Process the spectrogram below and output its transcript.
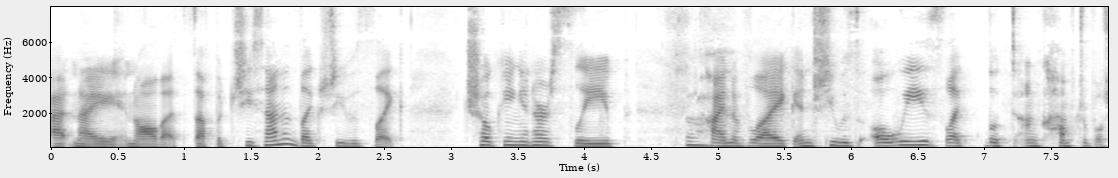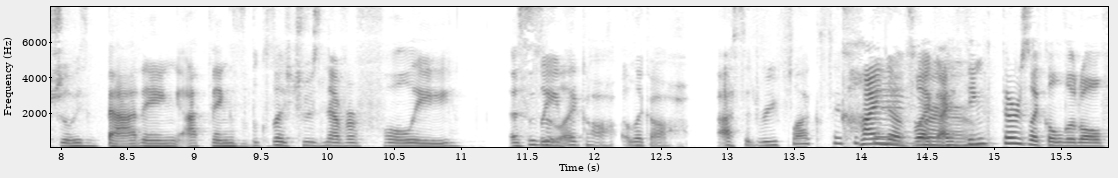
at night and all that stuff but she sounded like she was like choking in her sleep Ugh. kind of like and she was always like looked uncomfortable she was always batting at things it looked like she was never fully asleep like a like a acid reflux kind of, of like I think there's like a little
